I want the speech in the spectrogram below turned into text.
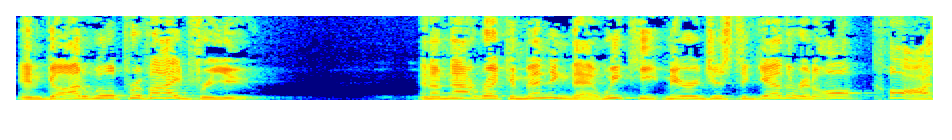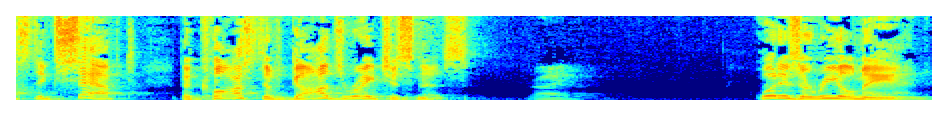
and God will provide for you. And I'm not recommending that. We keep marriages together at all costs except the cost of God's righteousness. What is a real man?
